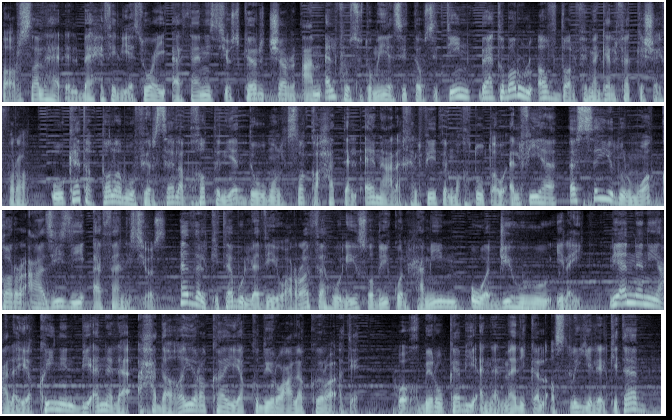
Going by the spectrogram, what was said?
فأرسلها للباحث اليسوعي أثانيسيوس كيرتشر عام 1666 باعتباره الأفضل في مجال فك الشيفرات وكتب طلبه في رسالة بخط اليد وملصقة حتى الآن على خلفية المخطوطة وقال فيها السيد الموقر عزيزي أثانيسيوس. هذا الكتاب الذي ورثه لي صديق حميم أوجهه إليك. لأنني على يقين بأن لا أحد غيرك يقدر على قراءته. وأخبرك بأن المالك الأصلي للكتاب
